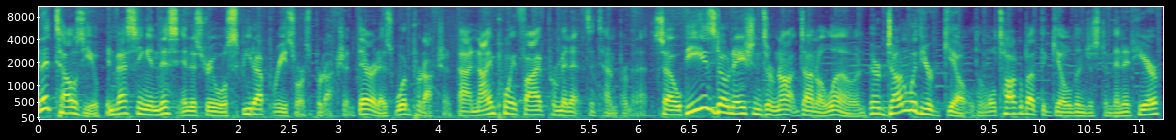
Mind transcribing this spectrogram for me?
And it tells you investing in this industry will speed up resource production. There it is, wood production, uh, 9.5 per minute to 10 per minute. So these donations are not done alone. They're done with your guild, and we'll talk about the guild in just a minute here.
